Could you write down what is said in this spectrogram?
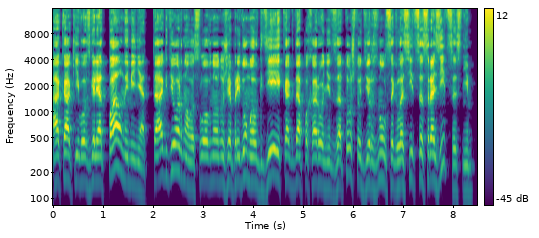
А как его взгляд пал на меня, так дернуло, словно он уже придумал, где и когда похоронит за то, что дерзнул согласиться сразиться с ним.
